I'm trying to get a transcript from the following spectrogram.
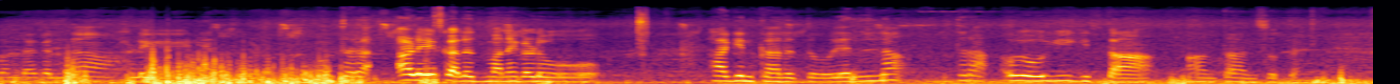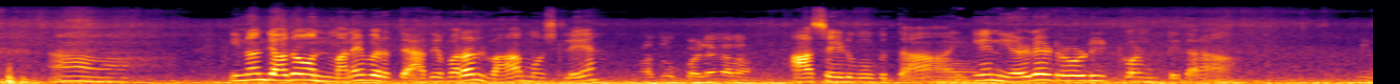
ಬಂದಾಗೆಲ್ಲ ಹಳೆ ನೆನಪುಗಳು ಒಂಥರ ಹಳೆ ಕಾಲದ ಮನೆಗಳು ಆಗಿನ ಕಾಲದ್ದು ಎಲ್ಲ ಒಂಥರ ಈಗಿತ್ತ ಅಂತ ಅನಿಸುತ್ತೆ. ಇನ್ನೊಂದು ಯಾವುದೋ ಒಂದು ಮನೆ ಬರುತ್ತೆ ಅದೇ ಬರಲ್ವಾ ಮೋಸ್ಟ್ಲಿ ಅದು ಕೊಳ್ಳೆಗಾಲ. ಆ ಸೈಡ್ಗೆ ಹೋಗುತ್ತಾ? ಏನು ಎರಡೆರಡು ರೋಡ್ ಇಟ್ಕೊಂಡ್ಬಿಟ್ಟಿದಾರ? ಈಗ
